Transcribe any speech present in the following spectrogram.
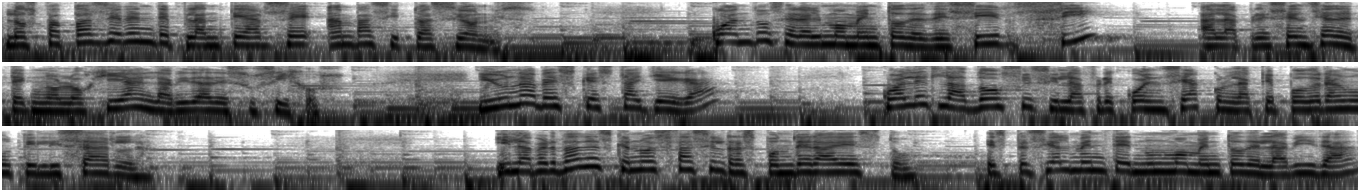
los papás deben de plantearse ambas situaciones. ¿Cuándo será el momento de decir sí a la presencia de tecnología en la vida de sus hijos? Y una vez que ésta llega, ¿cuál es la dosis y la frecuencia con la que podrán utilizarla? Y la verdad es que no es fácil responder a esto, especialmente en un momento de la vida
